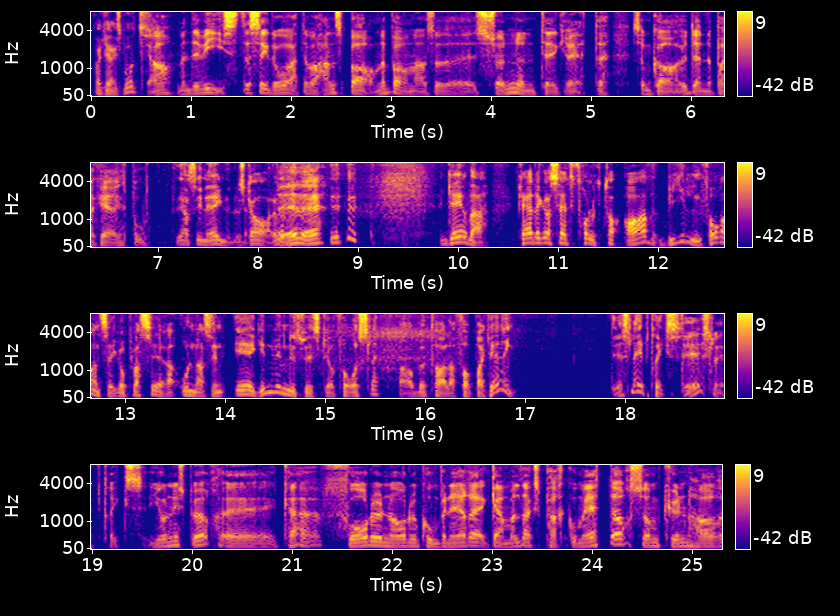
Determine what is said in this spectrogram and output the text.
Parkeringsbot? Ja, men det viste seg da at det var hans barnebarn, altså eh, sønnen til Grete, som ga ut denne parkeringsboten. De har sine egne, du skal ha det. Det er det. Geir, da. Hva er det jeg har sett folk ta av bilen foran seg og plassere under sin egen vindusvisker for å slippe å betale for parkering? Det er sleiptriks. Det er sleiptriks. Jonny spør eh, hva får du når du kombinerer gammeldags parkometer som kun har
